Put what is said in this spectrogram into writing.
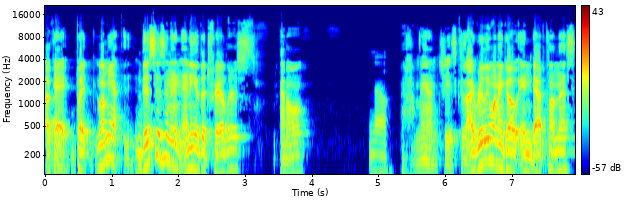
Okay, but let me. This isn't in any of the trailers at all. No. Oh man, jeez, because I really want to go in depth on this,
